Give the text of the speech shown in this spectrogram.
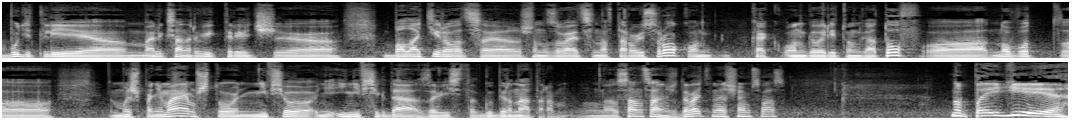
Будет ли Александр Викторович э, баллотироваться, что называется, на второй срок? Он, как он говорит, он готов. Но вот э, мы же понимаем, что не все и не всегда зависит от губернатора. Сан Саныч, давайте начнем с вас. Ну, по идее,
